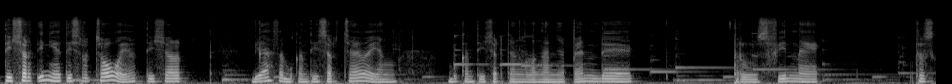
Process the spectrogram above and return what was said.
t-shirt ini ya t-shirt cowok ya t-shirt biasa bukan t-shirt cewek yang bukan t-shirt yang lengannya pendek terus v-neck terus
